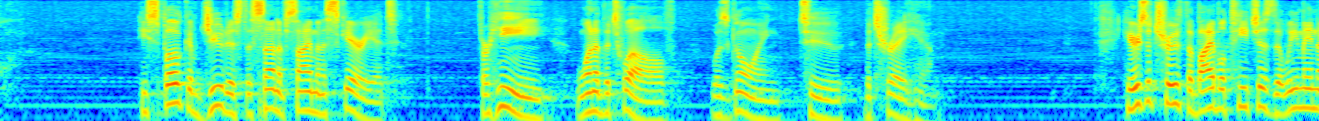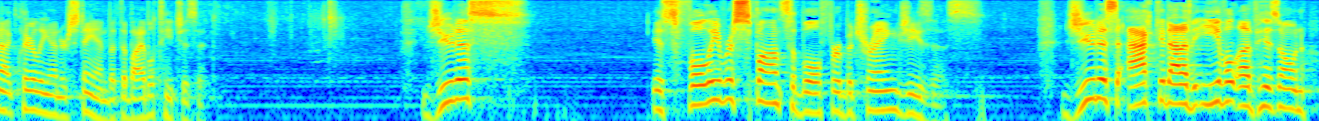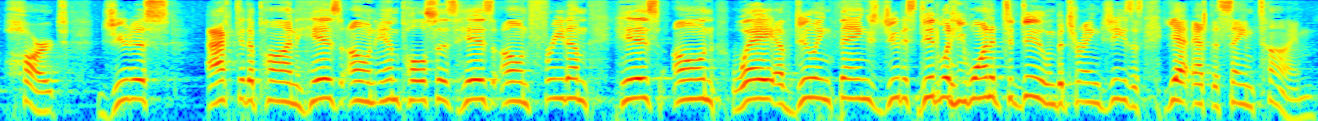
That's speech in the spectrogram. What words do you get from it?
He spoke of Judas, the son of Simon Iscariot, for he, one of the twelve, was going to betray him. Here's a truth the Bible teaches that we may not clearly understand, but the Bible teaches it. Judas is fully responsible for betraying Jesus. Judas acted out of the evil of his own heart. Judas acted upon his own impulses, his own freedom, his own way of doing things. Judas did what he wanted to do in betraying Jesus. Yet at the same time,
